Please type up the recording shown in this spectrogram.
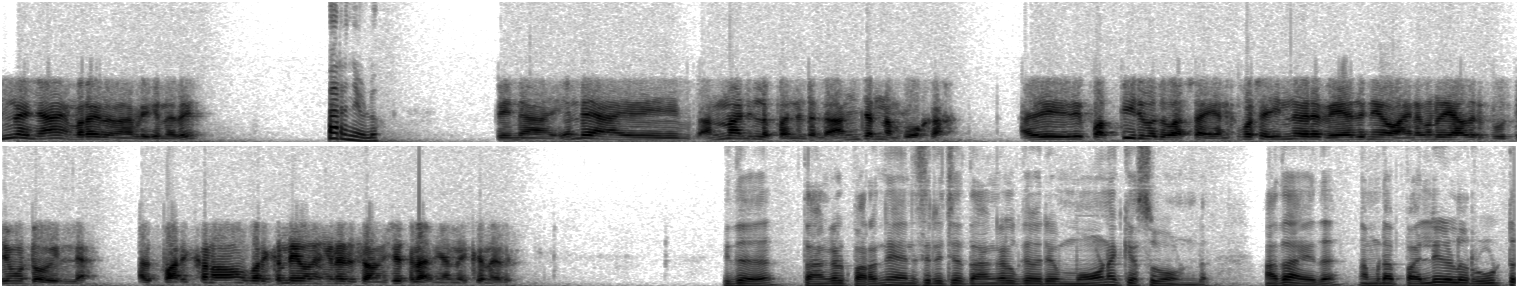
പിന്നെ ഞാൻ പറയുന്നതാണ് വിളിക്കുന്നത്. പറഞ്ഞോളൂ. പിന്നെ എന്റെ അന്നാടിയുള്ള പന്നുണ്ടല്ലോ പല്ലുണ്ടല്ലോ അഞ്ചെണ്ണം പോക്ക. അത് ഒരു പത്ത് ഇരുപത് വർഷമായി. എനിക്ക് പക്ഷെ ഇന്ന് വരെ വേദനയോ അതിനെ കൊണ്ട് യാതൊരു ബുദ്ധിമുട്ടോ ഇല്ല. അത് പറിക്കണോ പറിക്കണ്ടയോ ഇങ്ങനെ ഒരു സംശയത്തിലാണ് ഞാൻ നിൽക്കുന്നത്. ഇത് താങ്കൾ പറഞ്ഞ അനുസരിച്ച് താങ്കൾക്ക് ഒരു മോണയ്ക്ക് അസുഖമുണ്ട്. അതായത് നമ്മുടെ പല്ലുകൾ റൂട്ട്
